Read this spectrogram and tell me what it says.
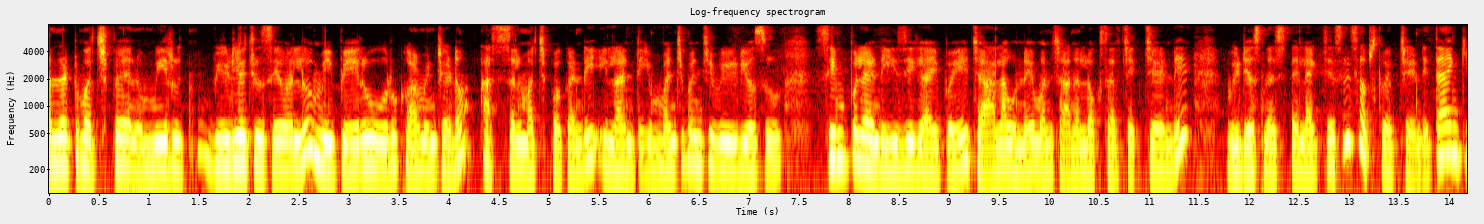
అన్నట్టు మర్చిపోయాను. మీరు వీడియో చూసేవాళ్ళు మీ పేరు ఊరు కామెంట్ చేయడం అస్సలు మర్చిపోకండి. ఇలాంటి మంచి మంచి వీడియోస్ సింపుల్ అండ్ ఈజీగా అయిపోయి చాలా ఉన్నాయి. మన ఛానల్లో ఒకసారి చెక్ చేయండి. వీడియోస్ నచ్చితే లైక్ చేసి సబ్స్క్రైబ్ చేయండి. థ్యాంక్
